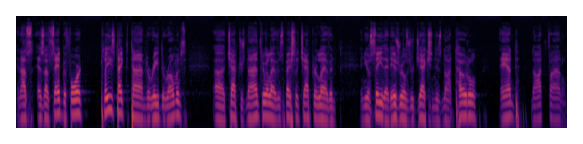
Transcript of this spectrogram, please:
And as, I've said before, please take the time to read the Romans uh, chapters 9 through 11, especially chapter 11, and you'll see that Israel's rejection is not total and not final.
